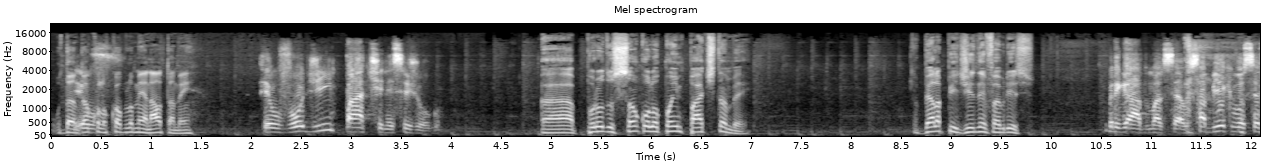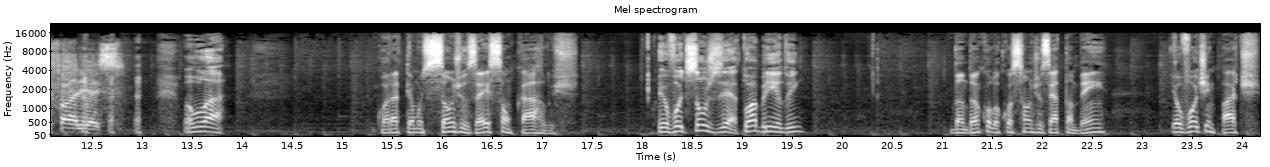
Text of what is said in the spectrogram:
O Dandan Eu- colocou Blumenau também. Eu vou de empate nesse jogo. A produção colocou empate também. Bela pedida, hein, Fabrício? Obrigado, Marcelo. Sabia que você falaria isso. Vamos lá. Agora temos São José e São Carlos. Eu vou de São José. Tô abrindo, hein? Dandan colocou São José também. Eu vou de empate.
